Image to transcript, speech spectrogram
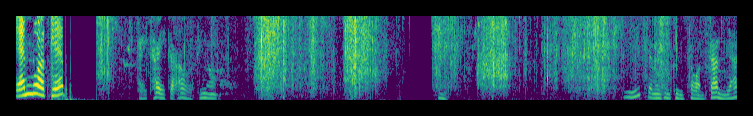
แอนด้วยเก็บไข่ไข่ก็เอาพี่น้อง นี่จะมันขึ้นขึ้นสอนกันยะ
